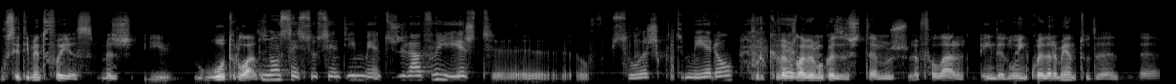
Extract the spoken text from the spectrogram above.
o sentimento foi esse, mas e o outro lado? Não sei se o sentimento geral foi este. Houve pessoas que temeram. Porque vamos lá ver uma coisa, estamos a falar ainda no enquadramento da, da,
